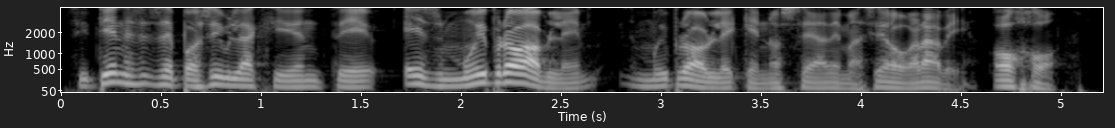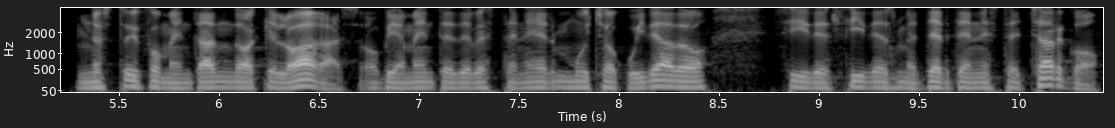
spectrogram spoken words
si tienes ese posible accidente, es muy probable, muy probable que no sea demasiado grave. Ojo, no estoy fomentando a que lo hagas, obviamente debes tener mucho cuidado si decides meterte en este charco,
